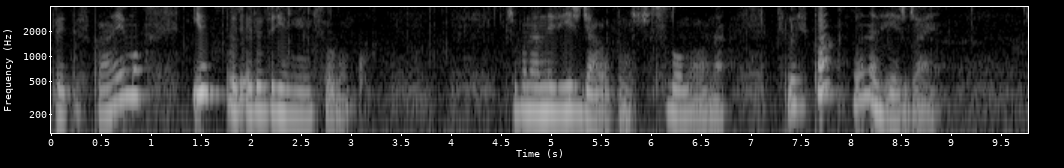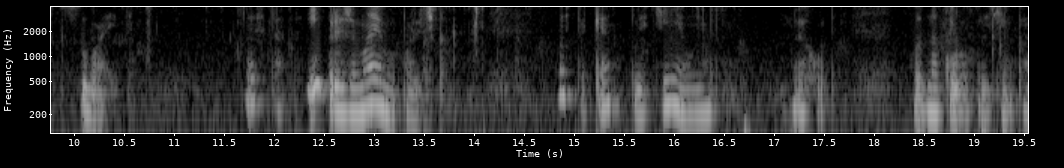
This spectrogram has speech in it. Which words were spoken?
Притискаємо і розрівнюємо соломку. Щоб вона не з'їжджала, тому що солома вона слизька і вона з'їжджає, зсувається. Ось так. І прижимаємо пальчиками. Ось таке плетіння у нас виходить. Однакова плетінка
